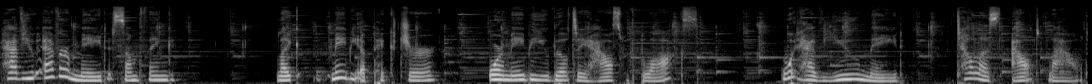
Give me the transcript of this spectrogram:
Have you ever made something? Like maybe a picture, or maybe you built a house with blocks? What have you made? Tell us out loud.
